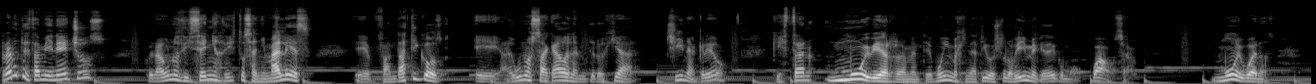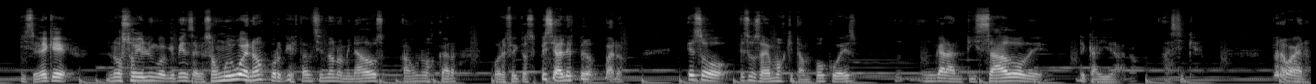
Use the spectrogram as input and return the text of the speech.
realmente están bien hechos, con algunos diseños de estos animales eh, fantásticos, eh, algunos sacados de la mitología china creo, que están muy bien realmente, muy imaginativos. Yo los vi y me quedé como, wow, o sea, muy buenos. Y se ve que no soy el único que piensa que son muy buenos porque están siendo nominados a un Oscar por efectos especiales, pero bueno, eso, eso sabemos que tampoco es un garantizado de, calidad, ¿no? Así que, pero bueno,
